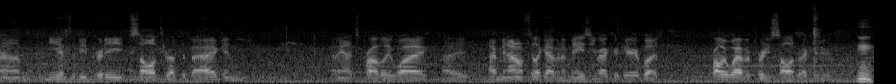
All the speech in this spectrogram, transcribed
Um, you have to be pretty solid throughout the bag, and I mean that's probably why I I mean I don't feel like I have an amazing record here, but probably why I have a pretty solid record here.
